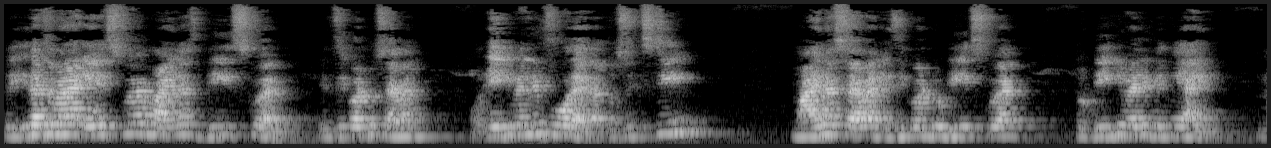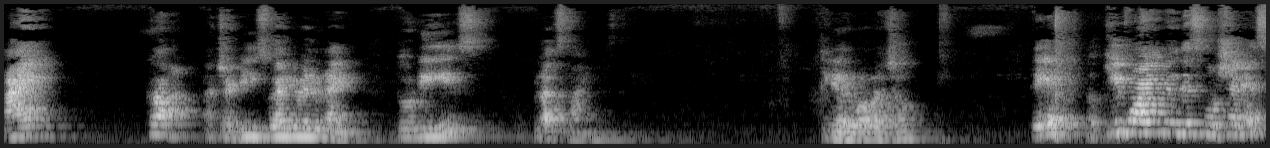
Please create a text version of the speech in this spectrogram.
तो इधर से मेरा a square minus d square is equal to 7 और a की वैल्यू 4 आएगा तो 16 minus 7 is equal to d square तो d की वैल्यू कितनी आई? 9 का अच्छा d स्क्वायर की वैल्यू 9 तो d is plus minus clear हुआ बच्चों? ठीक है? तो key point in this question is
